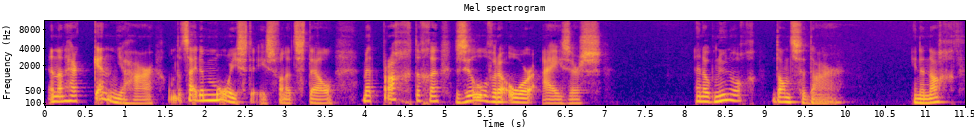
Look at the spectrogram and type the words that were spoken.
En dan herken je haar, omdat zij de mooiste is van het stel, met prachtige zilveren oorijzers. En ook nu nog danst ze daar, in de nacht,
